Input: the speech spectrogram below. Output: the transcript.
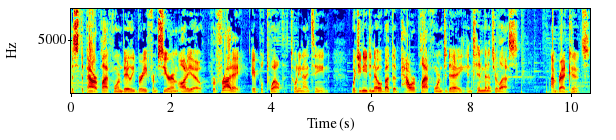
This is the Power Platform Daily Brief from CRM Audio for Friday, April 12th, 2019. What you need to know about the Power Platform today in 10 minutes or less. I'm Brad Koontz.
